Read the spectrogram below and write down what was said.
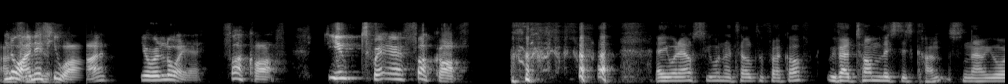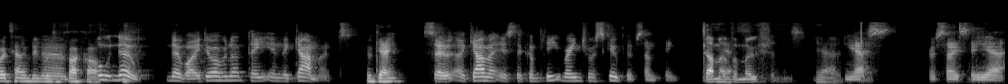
I'm know what? And if you are, you're a lawyer. Fuck off. You Twitter, fuck off. Anyone else you want to tell to fuck off? We've had Tom list his cunts. Now you're telling people to Um, fuck off. Oh no, no, but I do have an update in the gamut. Okay. So a gamut is the complete range or scope of something. gamut Yes. of emotions. Yeah. Yes, precisely. Yeah,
